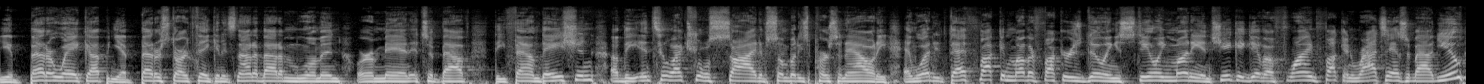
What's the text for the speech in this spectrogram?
You better wake up and you better start thinking. It's not about a woman or a man. It's about the foundation of the intellectual side of somebody's personality. And what that fucking motherfucker is doing is stealing money. And she could give a flying fucking rat's ass about you,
